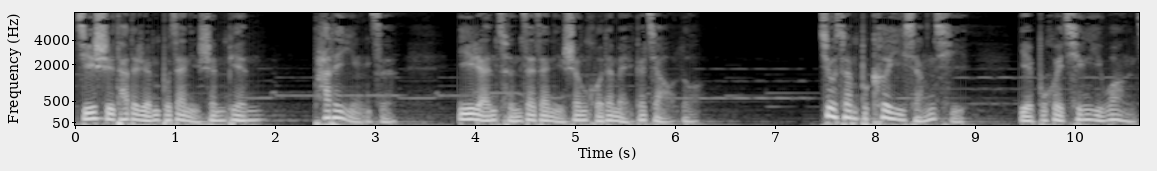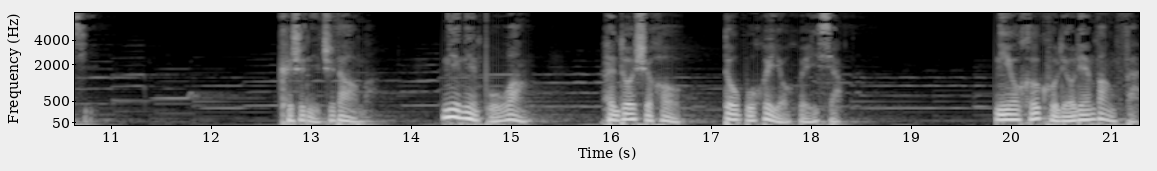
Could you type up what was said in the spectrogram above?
即使他的人不在你身边，他的影子，依然存在在你生活的每个角落。就算不刻意想起，也不会轻易忘记。可是你知道吗？念念不忘，很多时候都不会有回响。你又何苦流连忘返，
